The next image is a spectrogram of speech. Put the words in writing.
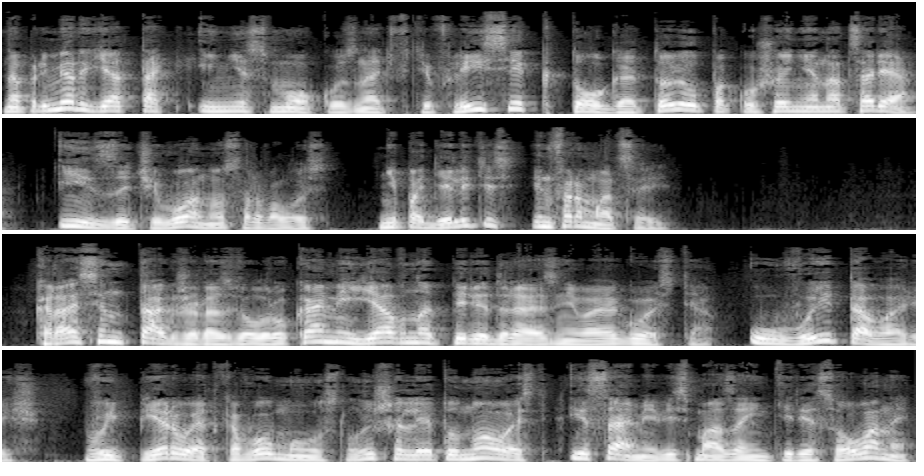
Например, я так и не смог узнать в Тифлисе, кто готовил покушение на царя и из-за чего оно сорвалось. Не поделитесь информацией?» Красин также развел руками, явно передразнивая гостя. «Увы, товарищ, вы первый, от кого мы услышали эту новость, и сами весьма заинтересованы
